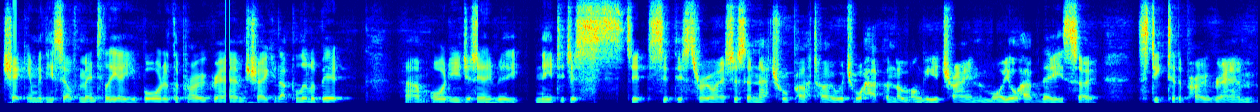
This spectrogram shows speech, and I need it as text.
check in with yourself mentally. Are you bored of the program? Shake it up a little bit. Um, or do you just need, to just sit, sit this through and it's just a natural plateau, which will happen the longer you train, the more you'll have these. So stick to the program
